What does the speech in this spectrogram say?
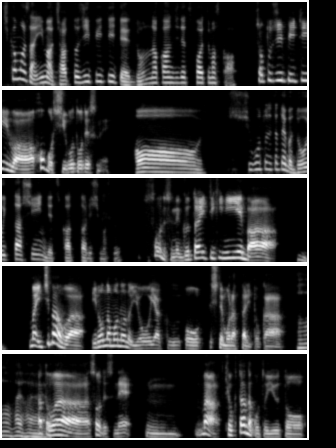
近森さん、今チャット GPT ってどんな感じで使われてますか？チャット GPT はほぼ仕事ですね。ああ、仕事で例えばどういったシーンで使ったりします？そうですね。具体的に言えば、うん、まあ一番はいろんなものの要約をしてもらったりとか、あ,、はいはい、はい、あとはそうですね、うん、まあ極端なこと言うと、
